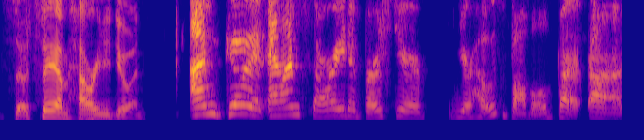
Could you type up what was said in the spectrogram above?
so sam how are you doing I'm good, and I'm sorry to burst your your host bubble, but uh,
